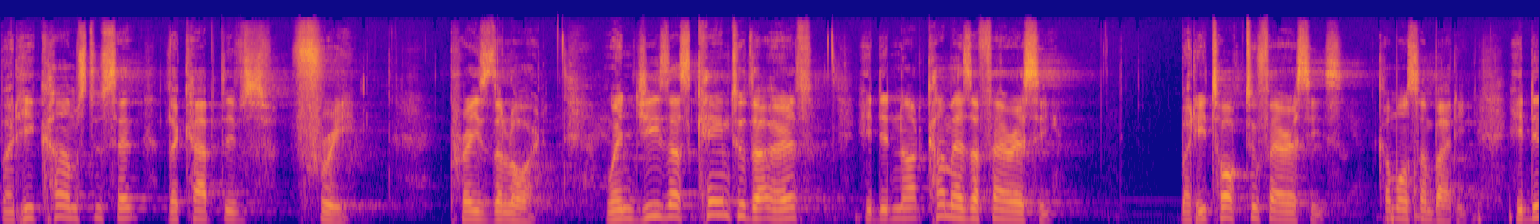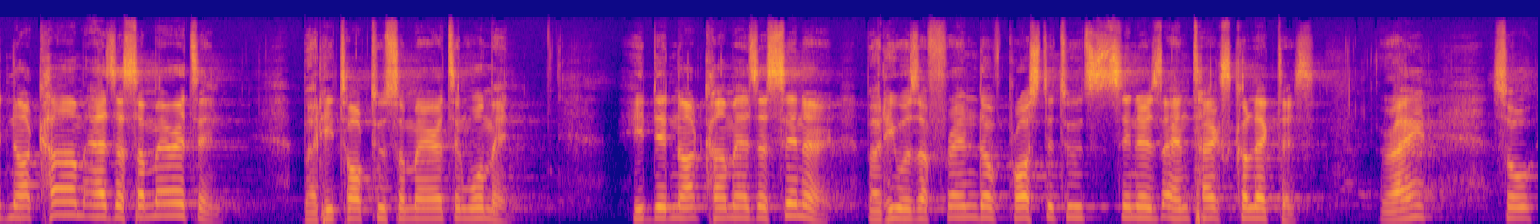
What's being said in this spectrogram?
but he comes to set the captives free. Praise the Lord. When Jesus came to the earth, he did not come as a Pharisee, but he talked to Pharisees. Come on, somebody. He did not come as a Samaritan, but he talked to Samaritan women. He did not come as a sinner, but he was a friend of prostitutes, sinners, and tax collectors. Right? So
